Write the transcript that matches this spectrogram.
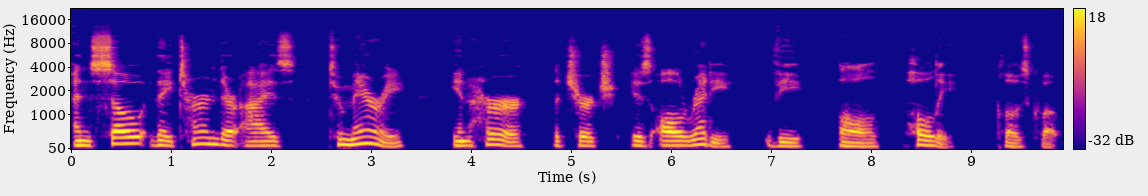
And so they turn their eyes to Mary. In her, the church is already the all holy. Close quote.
